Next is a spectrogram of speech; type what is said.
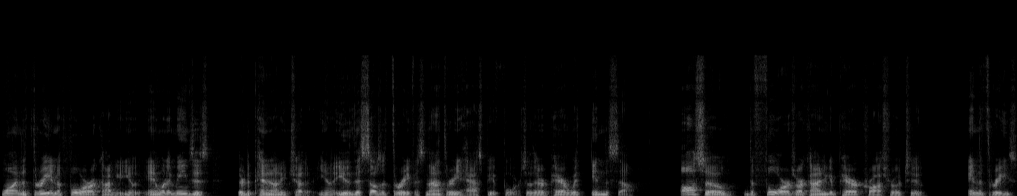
One, the 3 and the 4 are conjugate, you know, and what it means is they're dependent on each other. You know, either this cell's a 3, if it's not 3, it has to be a 4. So they're a pair within the cell. Also, the 4s are a conjugate pair across row 2. And the 3s,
